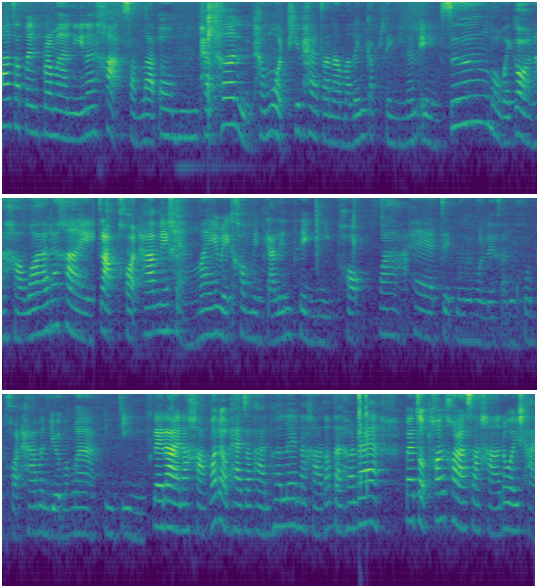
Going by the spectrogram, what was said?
าจะเป็นประมาณนี้เลยค่ะสำหรับแพทเทิร์นทั้งหมดที่แพรจะนำมาเล่นกับเพลงนี้นั่นเอง ซึ่งบอกไว้ก่อนนะคะว่าถ้าใครจับคอร์ดท่าไม่แข็งไม่ recommend การเล่นเพลงนี้เพราะ ว่าแพรเจ็บมือไปหมดเลยค่ะทุกคนคอท่ามันเยอะมากๆ จริงๆ ได้ๆนะคะ ก็เดี๋ยวแพรจะพานเพื่อนเล่นนะคะ ตั้งแต่ท่อนแรกไปจบท่อนคอรัสนะคะโดยใช้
